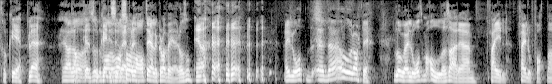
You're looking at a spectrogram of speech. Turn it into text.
Tråkke i eplet. Ja, la, Tråkke- altså, det tråkke i var, var salat i hele klaveret og sånn. Ja. Ei låt, eh, det hadde vært artig. Lage ei låt med alle disse eh, feil, feiloppfatna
